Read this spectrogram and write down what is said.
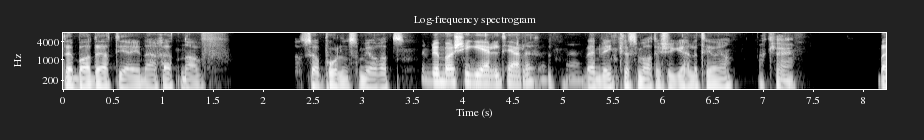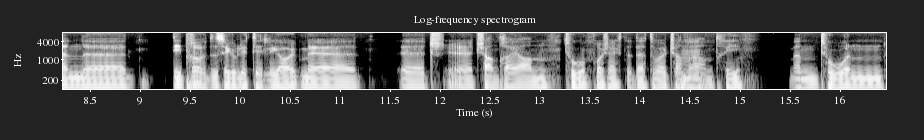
Det er bare det at de er i nærheten av Sørpolen, som gjør at Det blir bare skygge hele tida, liksom. Ved en vinkel som gjør at de skygger hele tida. Ja. Okay. Men uh, de prøvde seg jo litt tidligere òg med eh, eh, Chandrayaan 2-prosjektet. Dette var jo Chandrayaan 3. Men 2-en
